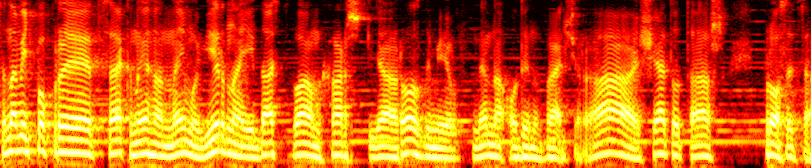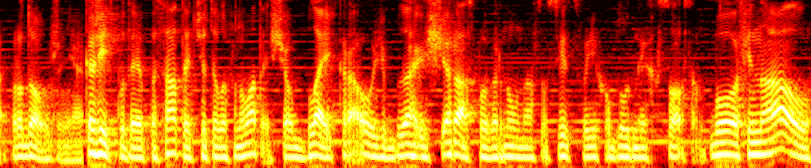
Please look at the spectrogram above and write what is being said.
Та навіть попри це книга неймовірна і дасть вам харч для роздумів не на один вечір, а ще тут аж проситься продовження. Кажіть, куди писати чи телефонувати, щоб Блейк Крауч бодай ще раз повернув нас у світ своїх облудних сосен. Бо фінал,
